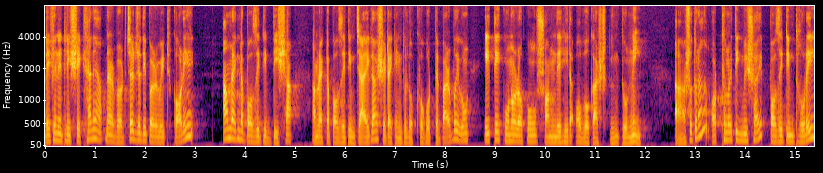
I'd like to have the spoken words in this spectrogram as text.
ডেফিনেটলি সেখানে আপনার ভার্চার যদি পারমিট করে, আমরা একটা পজিটিভ দিশা, আমরা একটা পজিটিভ জায়গা সেটা কিন্তু লক্ষ্য করতে পারব এবং এতে কোনো রকম সন্দেহের অবকাশ কিন্তু নেই। সুতরাং অর্থনৈতিক বিষয়ে পজিটিভ ধরেই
